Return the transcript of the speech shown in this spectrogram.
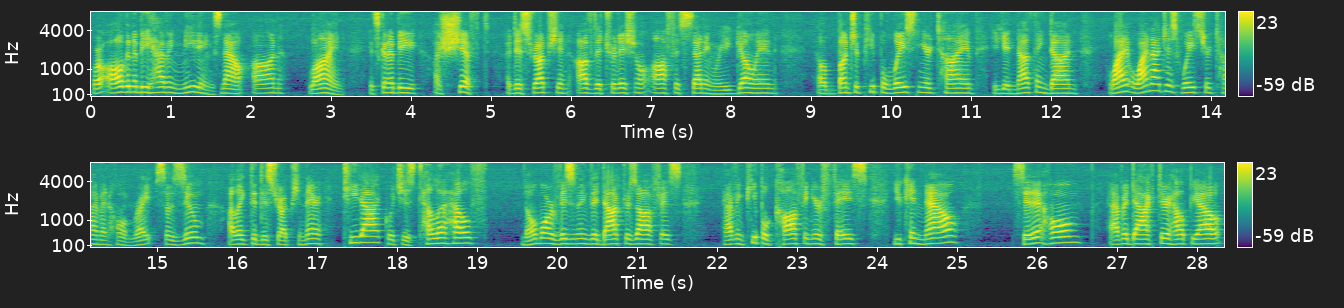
we're all going to be having meetings now online. It's going to be a shift, a disruption of the traditional office setting where you go in, a bunch of people wasting your time, you get nothing done. Why, why not just waste your time at home, right? So, Zoom, I like the disruption there. TDOC, which is telehealth, no more visiting the doctor's office having people cough in your face. You can now sit at home, have a doctor help you out,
